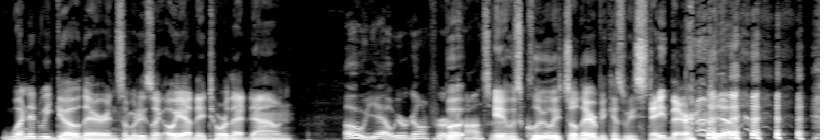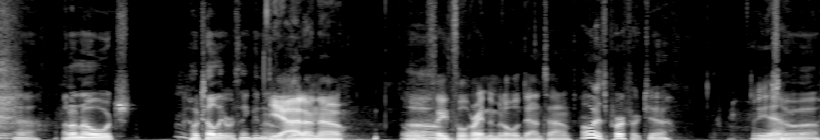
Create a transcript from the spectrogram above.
when did we go there and somebody's like, "Oh yeah, they tore that down." oh yeah we were going for a concert it was clearly still there because we stayed there. yeah yeah i don't know which hotel they were thinking of yeah, but- I don't know. Old Um, Faithful right in the middle of downtown. oh it's perfect yeah Yeah. So, uh,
